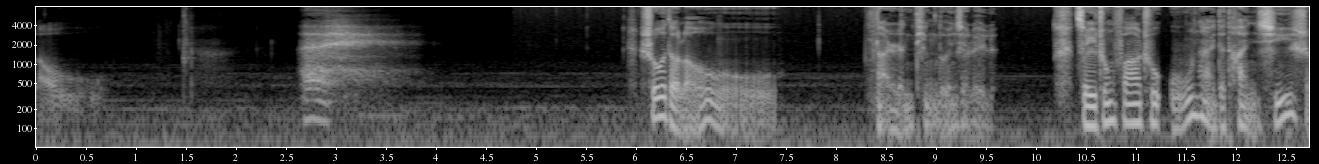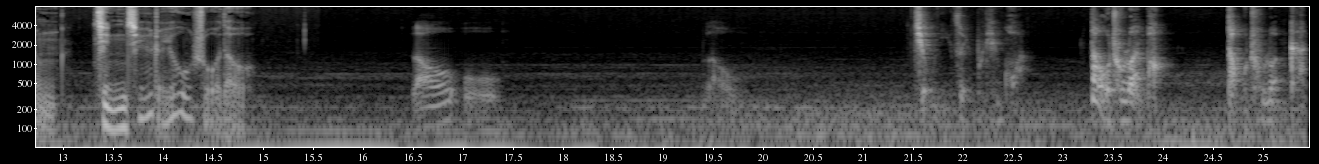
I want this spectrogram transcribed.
老五，哎，说到老五，男人停顿下来了，最终发出无奈的叹息声，紧接着又说道：“老五，老五，就你最不听话，到处乱跑，到处乱看。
